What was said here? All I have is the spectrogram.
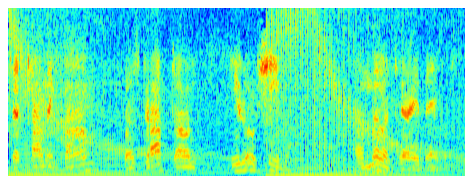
atomic bomb was dropped on Hiroshima, a military base.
